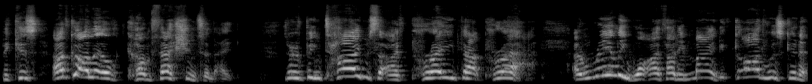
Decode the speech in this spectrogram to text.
because I've got a little confession to make. There have been times that I've prayed that prayer, and really what I've had in mind, if God was going to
